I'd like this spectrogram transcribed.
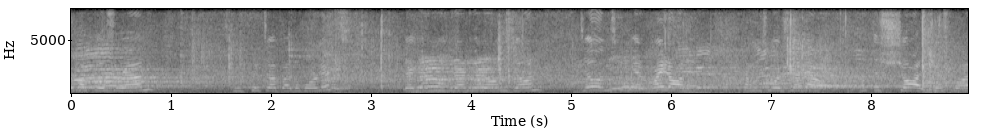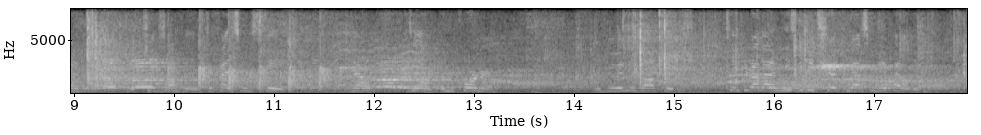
Puck goes around. It's going to be picked up by the Hornets. They're going to move it out of their own zone. Dylan's going to get right on it. Coming towards net now. With the shot just wide of the net it tips off the defenseman's skate. Now, Dylan in the corner. Reviewing his options. Taking out that. He's going to be tripped and that's going to be a penalty call.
